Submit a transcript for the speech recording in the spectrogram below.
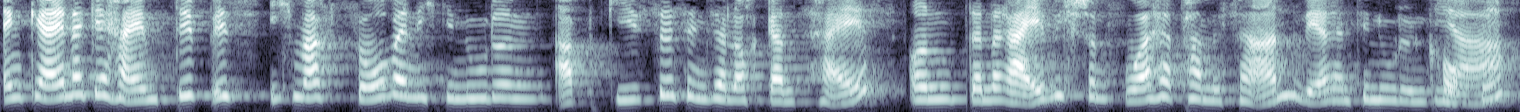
ein kleiner Geheimtipp ist, ich mache so, wenn ich die Nudeln abgieße, sind sie ja noch ganz heiß und dann reibe ich schon vorher Parmesan, während die Nudeln kochen Ja.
